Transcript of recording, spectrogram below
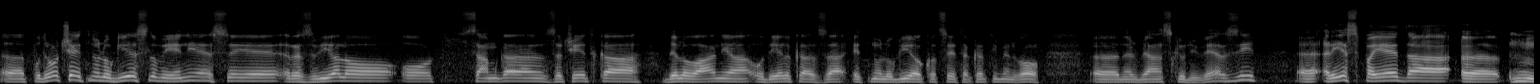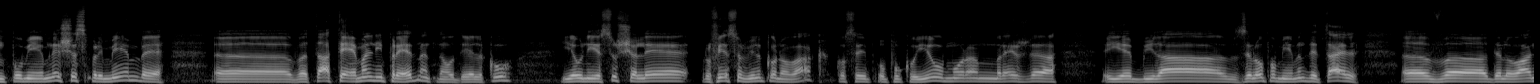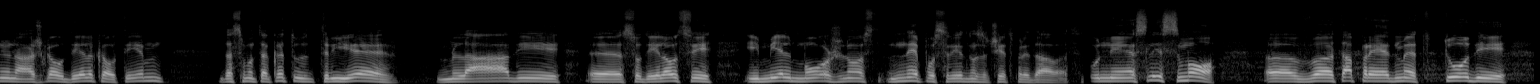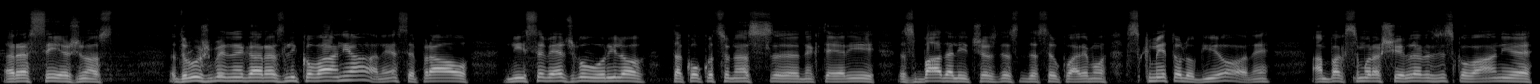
Področje etnologije Slovenije se je razvijalo od samega začetka delovanja oddelka za etnologijo, kot se je takrat imenoval na Ljubljanski univerzi. Res pa je, da pomembnejše spremembe v ta temeljni predmet na oddelku je vnesel šele profesor Vilko Novak, ko se je upokojil, moram reči, da je bila zelo pomemben detajl v delovanju našega oddelka v tem, da smo takrat tudi trije mladi sodelavci imeli možnost neposredno začeti predavati. Vnesli smo v ta predmet tudi razsežnost družbenega razlikovanja, ne, se pravi, ni se več govorilo, tako kot so nas nekateri zbadali, češ da, da se ukvarjamo s kmetologijo, ne, ampak smo razširili raziskovanje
